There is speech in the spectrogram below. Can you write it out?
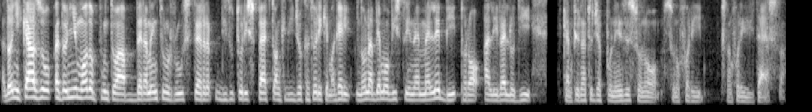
ad ogni caso, ad ogni modo, appunto, ha veramente un rooster di tutto rispetto anche di giocatori che magari non abbiamo visto in MLB, però a livello di campionato giapponese sono, sono, fuori, sono fuori di testa.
